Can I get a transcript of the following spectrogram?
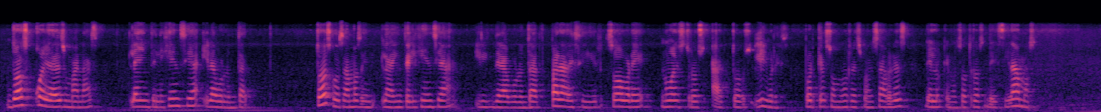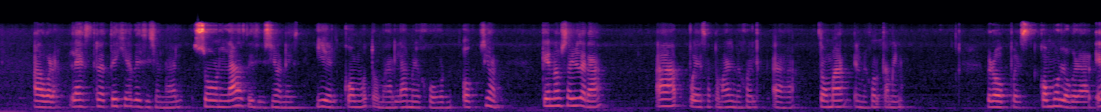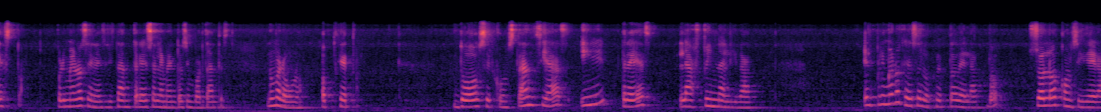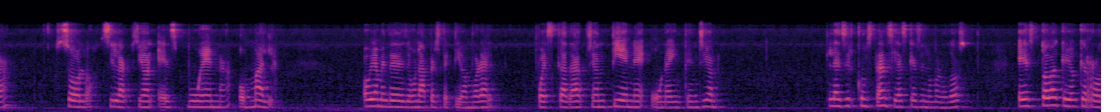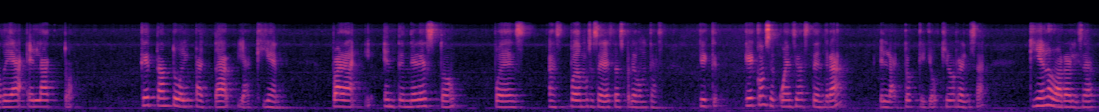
dos cualidades humanas, la inteligencia y la voluntad. Todos gozamos de la inteligencia y de la voluntad para decidir sobre nuestros actos libres, porque somos responsables de lo que nosotros decidamos. Ahora, la estrategia decisional son las decisiones y el cómo tomar la mejor opción, que nos ayudará a pues a tomar el mejor a tomar el mejor camino. Pero pues ¿cómo lograr esto? Primero se necesitan tres elementos importantes. Número uno, objeto. Dos, circunstancias. Y tres, la finalidad. El primero que es el objeto del acto solo considera solo si la acción es buena o mala. Obviamente desde una perspectiva moral, pues cada acción tiene una intención. Las circunstancias, que es el número dos, es todo aquello que rodea el acto. ¿Qué tanto va a impactar y a quién? Para entender esto, pues podemos hacer estas preguntas. ¿Qué, qué, consecuencias tendrá el acto que yo quiero realizar? ¿Quién lo va a realizar?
